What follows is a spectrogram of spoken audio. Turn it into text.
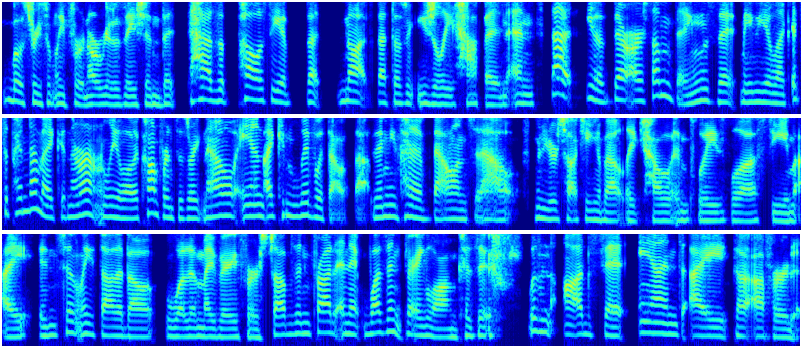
most recently for an organization that has a policy of that not that doesn't usually happen. And that, you know, there are some things that maybe you're like, it's a pandemic and there aren't really a lot of conferences right now. And I can live without that. Then you kind of balance it out. When you're talking about like how employees blow off steam, I instantly thought about one of my very first jobs in fraud. And it wasn't very long because it was an odd fit. And I got offered,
